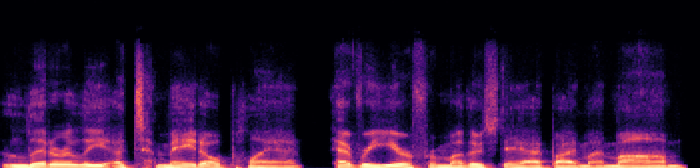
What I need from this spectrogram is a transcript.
literally a tomato plant. Every year for Mother's Day, I buy my mom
